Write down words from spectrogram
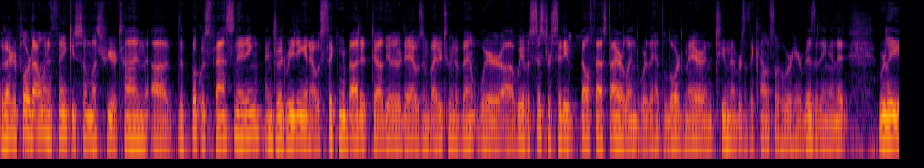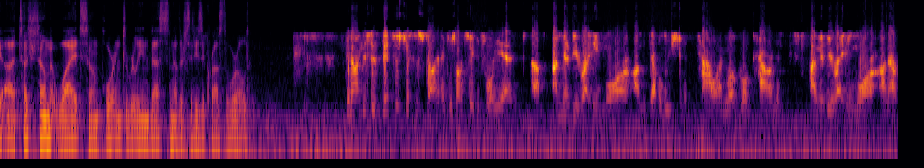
Well, Dr. Florida, I want to thank you so much for your time. Uh, the book was fascinating. I enjoyed reading it. I was thinking about it uh, the other day. I was invited to an event where uh, we have a sister city, Belfast, Ireland, where they had the Lord Mayor and two members of the council who were here visiting, and it really uh, touched home at why it's so important to really invest in other cities across the world. You know, this is this is just the start. I just want to say before you end, um, I'm going to be writing more on the devolution of power and local empowerment. I'm going to be writing more on our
